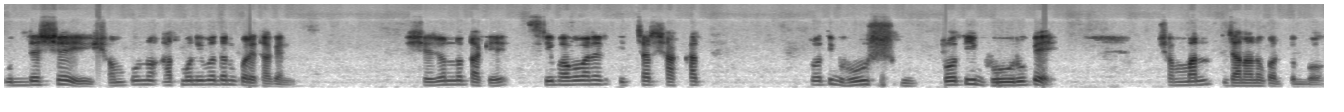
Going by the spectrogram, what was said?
উদ্দেশ্যেই সম্পূর্ণ আত্মনিবেদন করে থাকেন, সেজন্য তাকে শ্রী ভগবানের ইচ্ছার সাক্ষাৎ প্রতিভূষ, প্রতিভূরূপে সম্মান জানানো কর্তব্য।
